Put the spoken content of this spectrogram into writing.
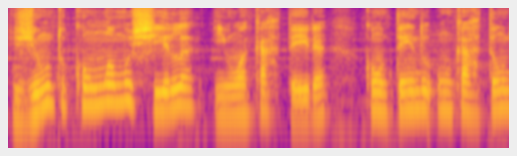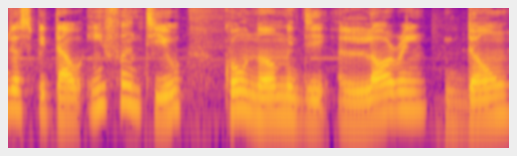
junto com uma mochila e uma carteira contendo um cartão de hospital infantil com o nome de Lauren Don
